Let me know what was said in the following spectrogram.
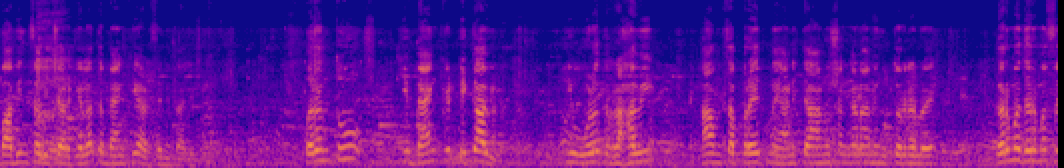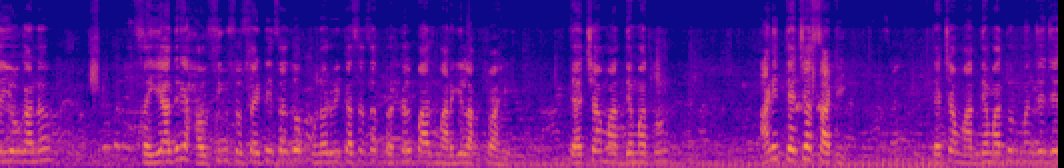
बाबींचा विचार केला तर बँक ही अडचणीत आली. परंतु ही बँक टिकावी ती ओळख राहावी हा आमचा प्रयत्न आहे. आणि त्या अनुषंगानं आम्ही उतरलेलो आहे. कर्मधर्म संयोगानं सह्याद्री हाऊसिंग सोसायटीचा जो पुनर्विकासाचा प्रकल्प आज मार्गी लागतो आहे त्याच्या माध्यमातून आणि त्याच्यासाठी त्याच्या माध्यमातून म्हणजे जे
